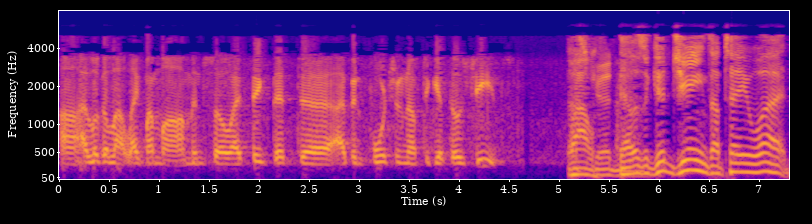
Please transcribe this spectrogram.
uh, I look a lot like my mom, and so I think that uh, I've been fortunate enough to get those genes. wow, good. That was a good genes. I'll tell you what.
